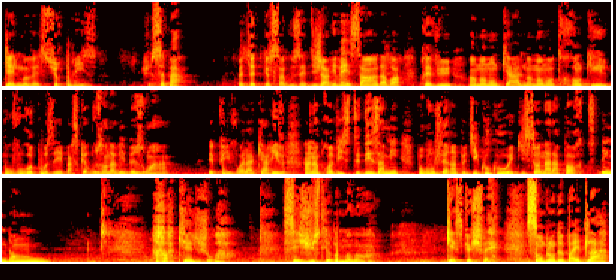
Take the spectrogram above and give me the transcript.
quelle mauvaise surprise je sais pas. Peut-être que ça vous est déjà arrivé, ça, hein, d'avoir prévu un moment calme, un moment tranquille pour vous reposer, parce que vous en avez besoin. Et puis voilà qu'arrive à l'improviste des amis pour vous faire un petit coucou et qui sonne à la porte. Ding dong. Ah, quelle joie. C'est juste le bon moment. Qu'est-ce que je fais? Semblant de pas être là,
